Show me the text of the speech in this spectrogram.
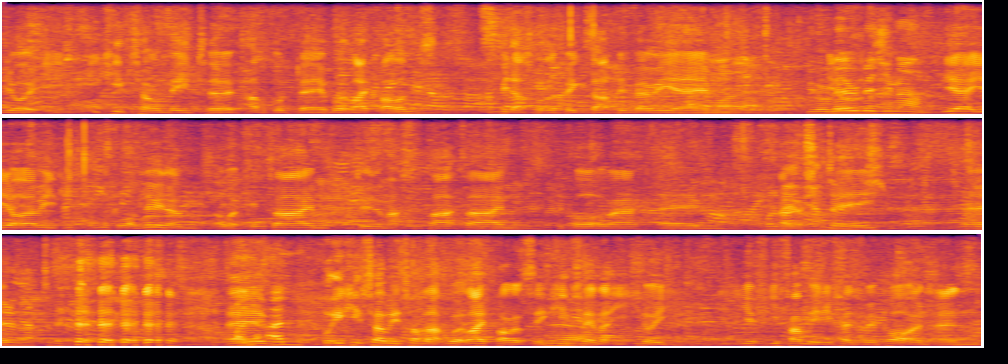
you know, he, he keeps telling me to have a good uh, work-life balance. I think that's one of the things that I've been very. Um, You're a very know, busy man. Yeah, you know, I mean, look what I'm doing. I'm, I work full time, doing a master's part time, diploma. Um, What about in the IOCD. afternoons? What you doing in the afternoon? Um, And- but he keeps telling me to have that work-life balance. He keeps Yeah. saying that you know your, your family and your friends are important, and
